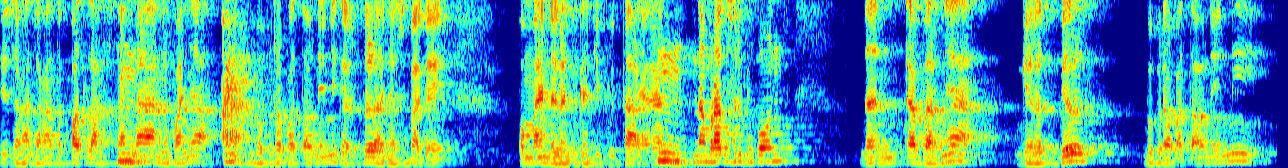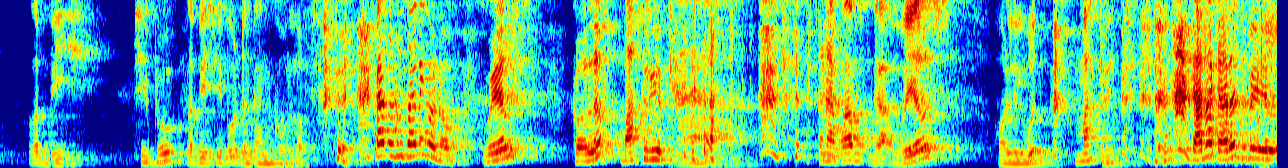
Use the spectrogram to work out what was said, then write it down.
Ya sangat-sangat tepat lah karena anggapannya beberapa tahun ini Gareth Bale hanya sebagai pemain dengan gaji buta ya kan. Hmm, 600 ribu pound. Dan kabarnya Gareth Bale beberapa tahun ini lebih Sibuk. lebih sibuk dengan golf. kan urutannya ngono. Wales, golf, Madrid. Nah, kenapa nggak Wales, Hollywood, Madrid? Karena Gareth Bale.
